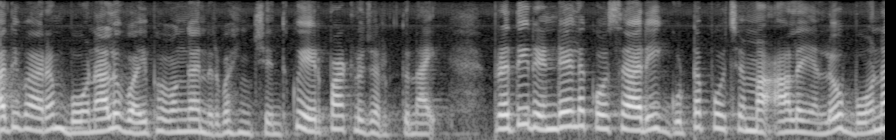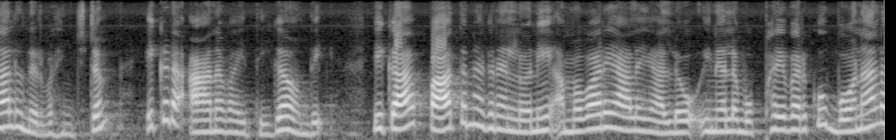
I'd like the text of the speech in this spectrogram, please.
ఆదివారం బోనాలు వైభవంగా నిర్వహించేందుకు ఏర్పాట్లు జరుగుతున్నాయి. ప్రతి రెండేళ్ళకోసారి గుట్టపోచమ్మ ఆలయంలో బోనాలు నిర్వహించడం ఇక్కడ ఆనవాయితీగా ఉంది. ఇక పాత నగరంలోని అమ్మవారి ఆలయాల్లో ఈ నెల ముప్పై వరకు బోనాల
